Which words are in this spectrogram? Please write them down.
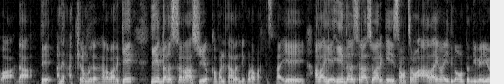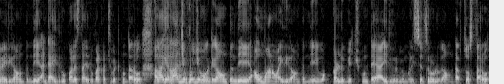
వా డా పే అనే అక్షరములుగా గలవారికి ఈ ధనుస్సు రాశి యొక్క ఫలితాలన్నీ కూడా వర్తిస్తాయి. అలాగే ఈ ధనుస్సు రాశి వారికి ఈ సంవత్సరం ఆదాయం ఐదుగా ఉంటుంది వ్యయం ఐదుగా ఉంటుంది. అంటే ఐదు రూపాయలు ఇస్తే ఐదు రూపాయలు ఖర్చు పెట్టుకుంటారు. అలాగే రాజ్య పూజ్యం ఒకటిగా ఉంటుంది అవమానం ఐదుగా ఉంటుంది. ఒక్కళ్ళు మెచ్చుకుంటే ఐదుగురు మిమ్మల్ని శత్రువులుగా ఉంటారు చూస్తారు.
